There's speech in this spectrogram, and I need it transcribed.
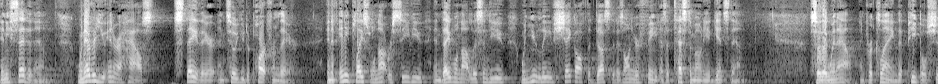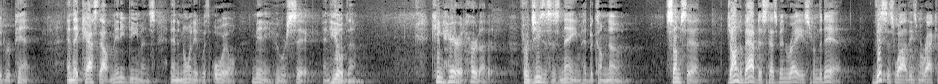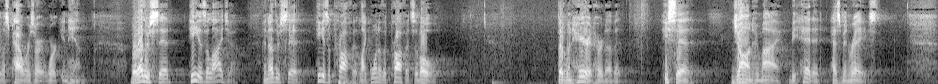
And he said to them, Whenever you enter a house, stay there until you depart from there. And if any place will not receive you and they will not listen to you, when you leave, shake off the dust that is on your feet as a testimony against them. So they went out and proclaimed that people should repent. And they cast out many demons and anointed with oil many who were sick and healed them. King Herod heard of it, for Jesus' name had become known. Some said, John the Baptist has been raised from the dead. This is why these miraculous powers are at work in him. But others said, He is Elijah. And others said, He is a prophet, like one of the prophets of old. But when Herod heard of it, he said, John, whom I beheaded, has been raised.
